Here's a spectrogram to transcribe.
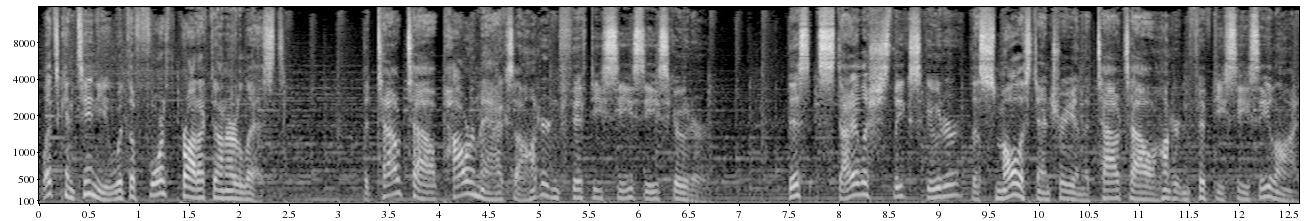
Let's continue with the fourth product on our list the TaoTao PowerMax 150cc scooter. This stylish, sleek scooter, the smallest entry in the TaoTao 150cc line.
